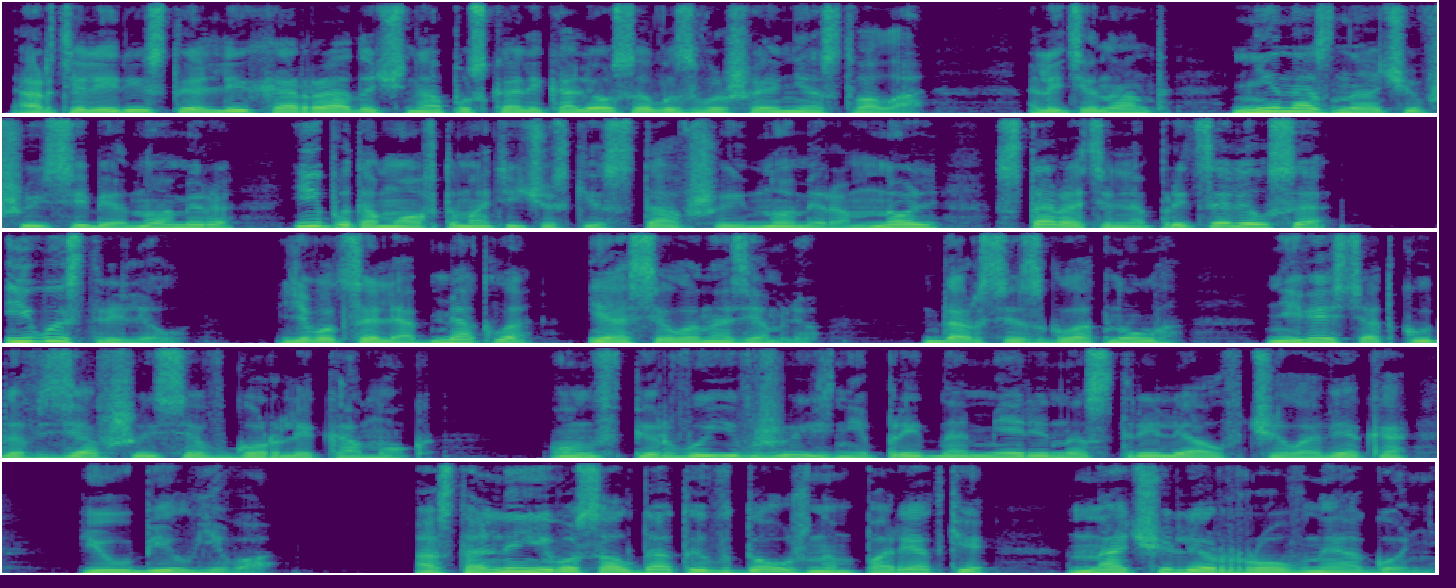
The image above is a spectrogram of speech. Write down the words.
Артиллеристы лихорадочно опускали колеса возвышения ствола. Лейтенант, не назначивший себе номера и потому автоматически ставший номером ноль, старательно прицелился и выстрелил. Его цель обмякла и осела на землю. Дарси сглотнул, невесть откуда взявшийся в горле комок. Он впервые в жизни преднамеренно стрелял в человека и убил его. Остальные его солдаты в должном порядке начали ровный огонь.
